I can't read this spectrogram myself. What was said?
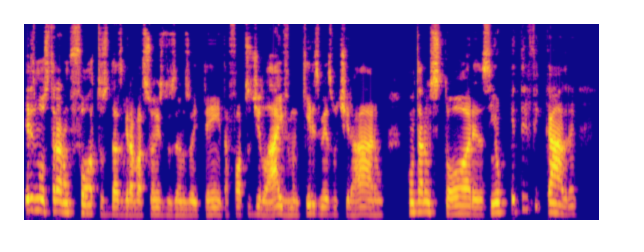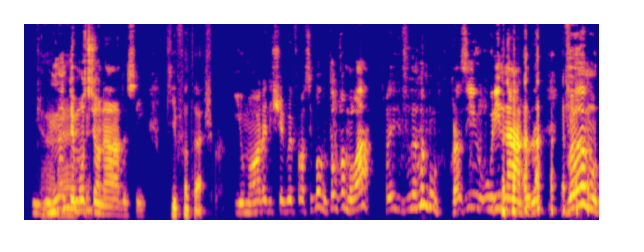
Eles mostraram fotos das gravações dos anos 80, fotos de Liveman que eles mesmos tiraram, contaram histórias, assim, eu petrificado, né? Caraca. Muito emocionado, assim. Que fantástico. E uma hora ele chegou e falou assim: Bom, então vamos lá? Falei, vamos, quase urinado, né? vamos.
